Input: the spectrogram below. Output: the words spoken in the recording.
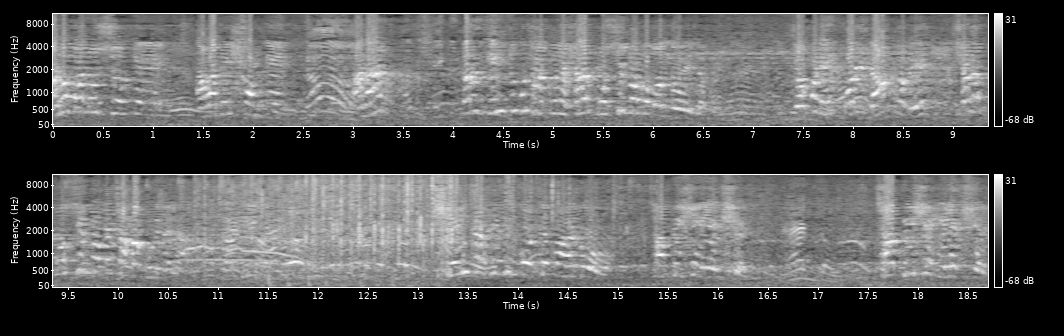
আরও মানুষজনকে আমাদের সঙ্গে আনার। কারণ এইটুকু থাকবে না সারা পশ্চিমবঙ্গ বন্ধ হয়ে যাবে। যখন এরপরে ডাক হবে সারা পশ্চিমবঙ্গে চাপা পড়বে না। সেইটা যদি করতে পারব ছাব্বিশে ইলেকশন ছাব্বিশে ইলেকশন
